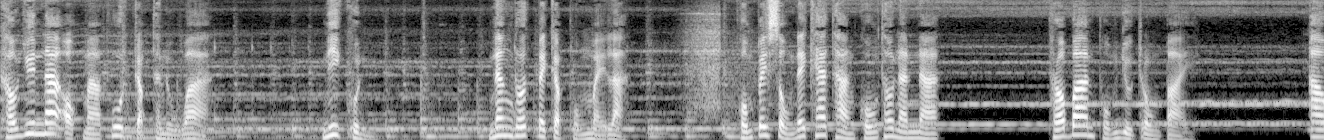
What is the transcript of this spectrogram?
เขายื่นหน้าออกมาพูดกับธนูว่า นี่คุณ นั่งรถไปกับผมไหมล่ะ ผมไปส่งได้แค่ทางโค้งเท่านั้นนะ เพราะบ้านผมอยู่ตรงไป เอ้า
